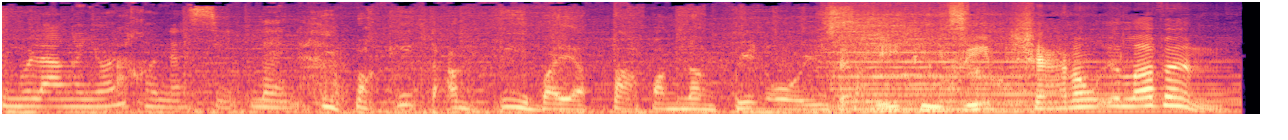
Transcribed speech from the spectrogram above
Simula ngayon, ako na si Lena. Ipakita ang tibay at tapang ng Pinoy sa ATZ Channel 11.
